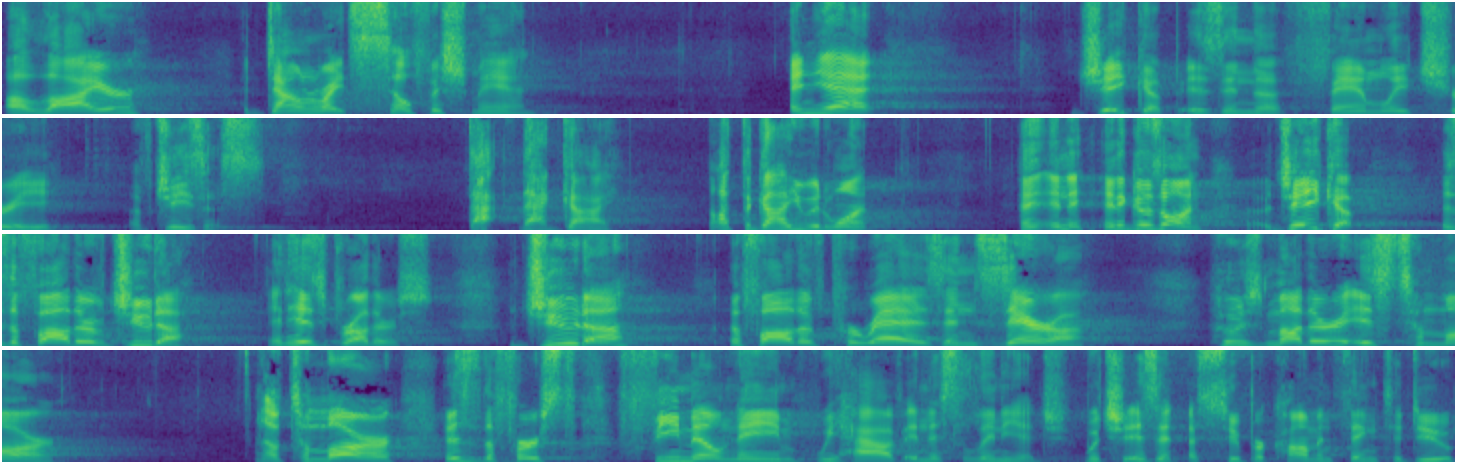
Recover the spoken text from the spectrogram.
a liar, a downright selfish man. And yet, Jacob is in the family tree of Jesus. That, that guy, not the guy you would want. And, and, it, and it goes on Jacob is the father of Judah and his brothers. Judah, the father of Perez and Zerah, whose mother is Tamar. Now, Tamar, this is the first female name we have in this lineage, which isn't a super common thing to do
